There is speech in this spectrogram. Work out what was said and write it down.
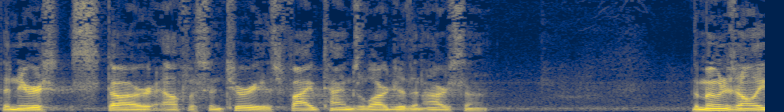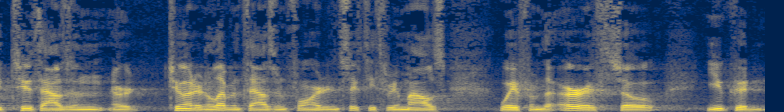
The nearest star, Alpha Centauri, is five times larger than our sun. The moon is only 2,000 or 211,463 miles away from the Earth, so you could,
